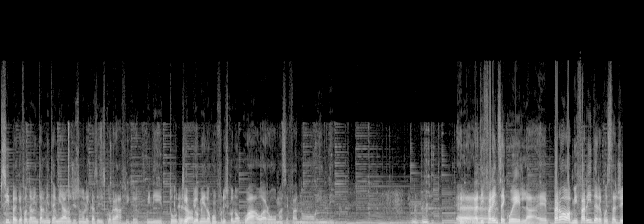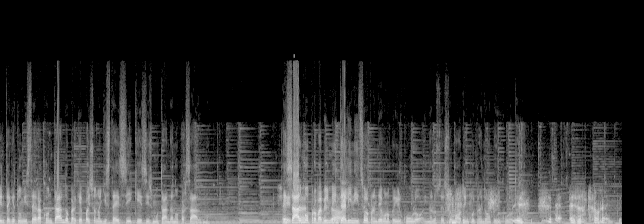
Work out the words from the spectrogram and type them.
sì, perché fondamentalmente a Milano ci sono le case discografiche, quindi tutti esatto. più o meno confluiscono qua o a Roma se fanno indie. Mm-hmm. Eh, la differenza è quella, eh, però mi fa ridere questa gente che tu mi stai raccontando perché poi sono gli stessi che si smutandano per Salmo. Sì, e Salmo certo, probabilmente esatto. all'inizio lo prendevano per il culo, nello stesso modo in cui prendono per il culo sì, eh, esattamente,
